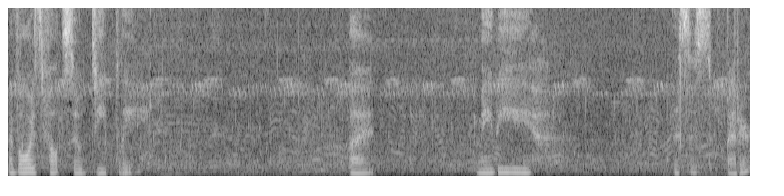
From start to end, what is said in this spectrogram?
I've always felt so deeply. But maybe this is better?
